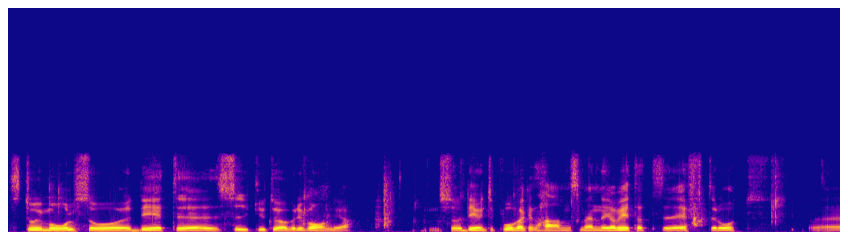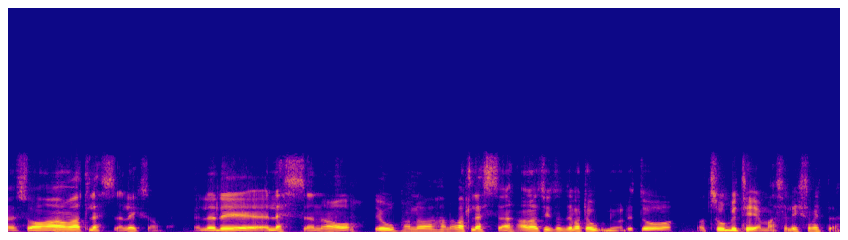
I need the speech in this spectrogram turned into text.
stå i mål så det är ett eh, psyk utöver det vanliga. Så det har inte påverkat hans men jag vet att eh, efteråt eh, så har han varit ledsen liksom. Eller det är ledsen, ja. Jo, han har, han har varit ledsen. Han har tyckt att det varit onödigt och att så beter man sig liksom inte.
